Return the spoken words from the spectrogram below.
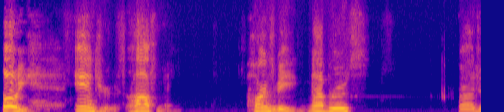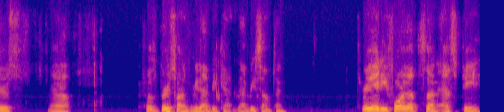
Bote, Andrews, Hoffman, Hornsby, not Bruce. Rogers. Yeah. If it was Bruce Hornsby, that'd be that'd be something. 384, that's an SP.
